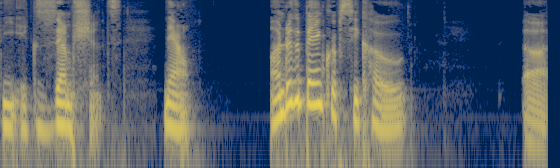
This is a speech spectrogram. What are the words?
the exemptions. Now, under the bankruptcy code, uh,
